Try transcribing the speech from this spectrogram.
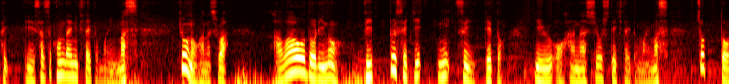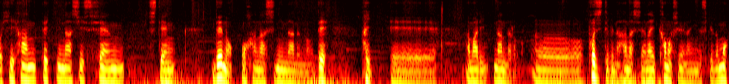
はい、えー、早速本題に行きたいと思います。今日のお話は阿波踊りの VIP 席についてというお話をしていきたいと思います。ちょっと批判的な視線視点でのお話になるのではい、えー、あまりなんだろうポジティブな話じゃないかもしれないんですけども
